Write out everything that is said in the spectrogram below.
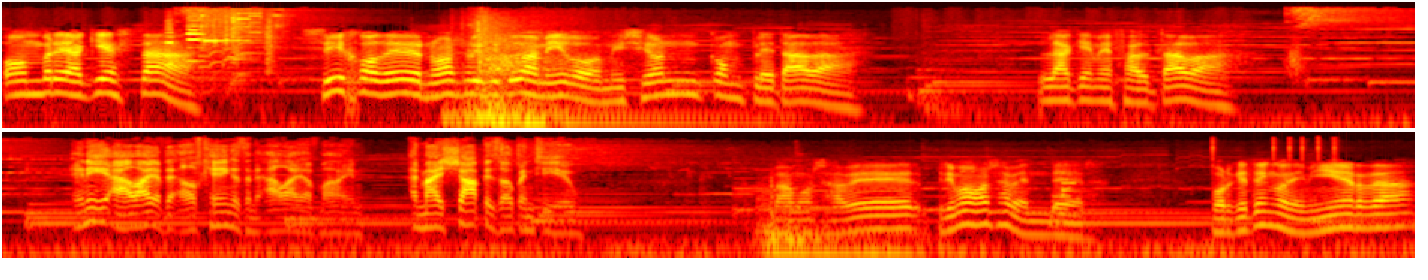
Hombre, aquí está. Sí, joder, nueva solicitud amigo. Misión completada. La que me faltaba. Vamos a ver. Primero vamos a vender. Porque tengo de mierda.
